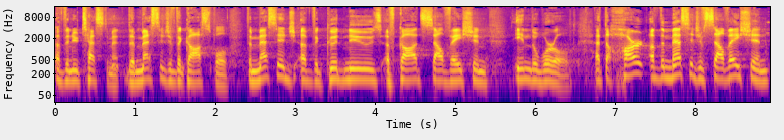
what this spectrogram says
of the New Testament, the message of the gospel, the message of the good news of God's salvation in the world. At the heart of the message of salvation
